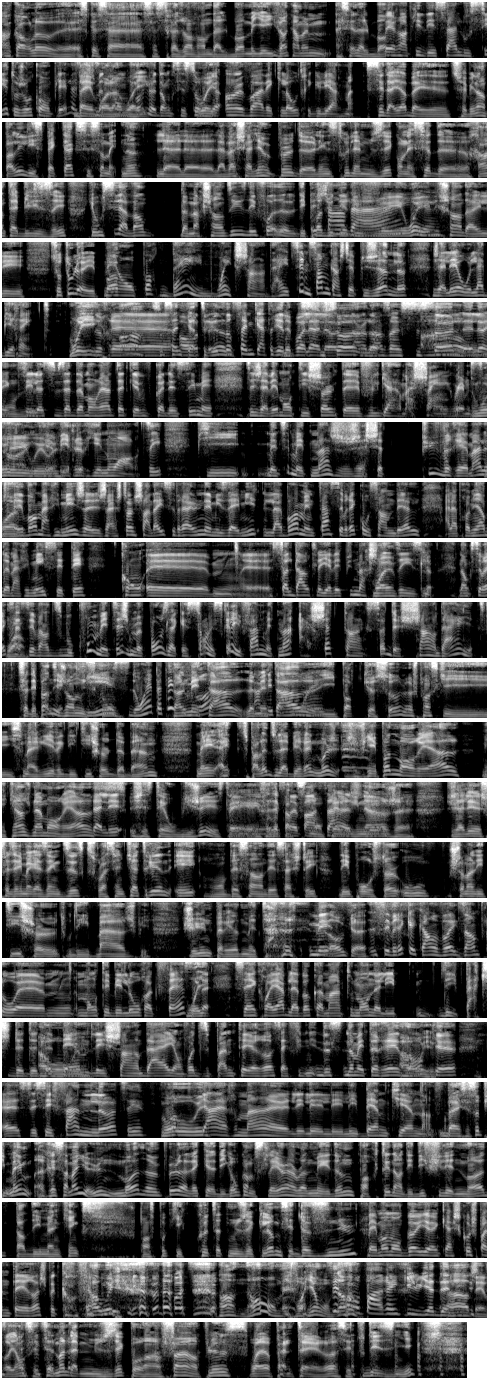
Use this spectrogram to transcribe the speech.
Encore là, euh, est-ce que ça, ça se traduit en vente d'albums? Mais il vend quand même assez d'albums. Ben, rempli des salles aussi, est toujours complet. Là, si Ben je voilà, trompe ouais. pas, là. donc, c'est sûr Oui. qu'un va avec l'autre régulièrement. C'est d'ailleurs, ben, tu fais bien en parler, les spectacles, c'est ça maintenant. La, la, la vache à un peu de l'industrie de la musique, on essaie de rentabiliser. Il y a aussi la vente de marchandises, des fois, de- des produits chandails. dérivés. Oui, les chandails, les, surtout le hip-hop. Mais on porte bien moins de chandail. Tu sais, il me semble quand j'étais plus jeune, là, j'allais au labyrinthe. Oui, Sur, Ah, euh, sur Sainte-Catherine. Sur Sainte-Catherine, voilà, là, dans, un sous-sol. Ah, là, écoutez, là, si vous êtes de Montréal, peut-être que vous connaissez, mais tu sais, j'avais mon t-shirt euh, vulgaire machin, Grims Oui, oui, euh, oui. Verrurier noir, tu sais. Puis, mais tu sais, maintenant, j'achète plus vraiment. Là, Je Ouais. suis allée voir Marimé, j'ai acheté un chandail, c'est vrai, à une de mes amies. Là-bas, en même temps, c'est vrai qu'au Centre Bell, à la première de Marimé, c'était con, euh, euh, sold out. Là. Il y avait plus de marchandises. Là. Donc, c'est vrai que ça s'est vendu beaucoup. Mais tu sais, je me pose la question, est-ce que les fans maintenant achètent tant que ça de chandail? Ça dépend des De genres musicaux. Kiss, ouais, Dans le métal, le métal, métal, ouais. il porte que ça. Là. Je pense qu'il il se marie avec des t-shirts de band. Mais hey, tu parlais du labyrinthe. Moi, je, je viens pas de Montréal, mais quand je venais à Montréal, j'étais obligé. C'était, Ben, faisait partie de mon pèlerinage. J'allais, je faisais les magasins de disques sur la Sainte-Catherine et on descendait s'acheter des posters ou justement des t-shirts ou des badges. Puis j'ai eu une période métal. Mais euh, c'est vrai que quand on va, exemple, au euh, Montebello Rockfest, Oui. c'est incroyable là-bas comment tout le monde a les, des patchs de, de, de Ah band, oui. les chandails, on voit du Pantera, ça finit. Non, mais t'as raison Ah oui. que euh, ces fans-là, tu sais, fièrement euh, les, les, les, les bands qui aiment, dans le fond. Ben c'est ça. Puis même récemment, il y a eu une mode un peu là, avec des groupes comme Slayer, Iron Maiden, portés dans des défilés de mode par des mannequins que je pense pas qu'ils écoutent cette musique-là, mais c'est devenu. Ben moi, mon gars, il a un cache-couche Pantera, je peux te confirmer. Ah oui? Écoute. Ah non, mais voyons C'est son parrain qui lui a donné. Ah ben voyons, c'est tellement de la musique pour enfants en plus. Voilà, Pantera, c'est tout désigné.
